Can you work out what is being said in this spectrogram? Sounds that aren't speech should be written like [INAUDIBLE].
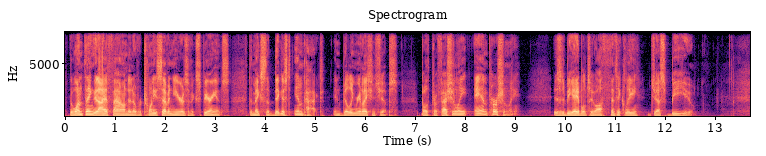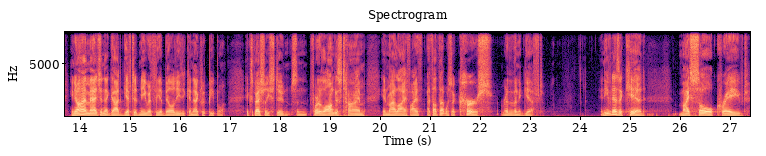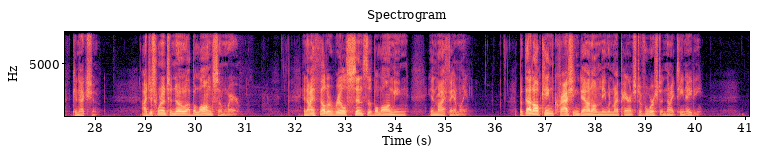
The one thing that I have found in over 27 years of experience that makes the biggest impact in building relationships, both professionally and personally, is to be able to authentically just be you. You know, I imagine that God gifted me with the ability to connect with people, especially students. And for the longest time in my life, I, I thought that was a curse rather than a gift. And even as a kid, my soul craved connection. I just wanted to know I belonged somewhere. And I felt a real sense of belonging in my family. But that all came crashing down on me when my parents divorced in 1980.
